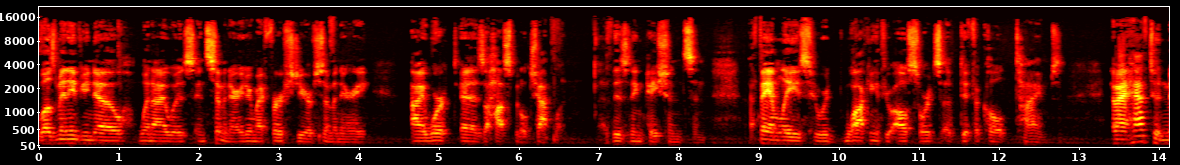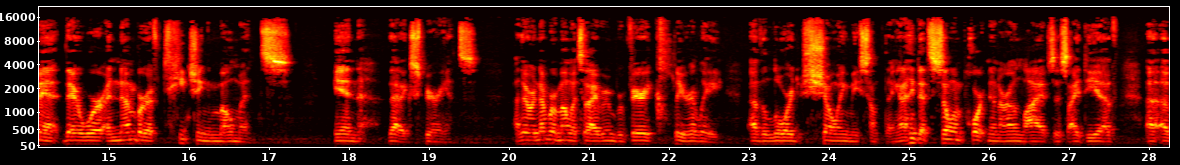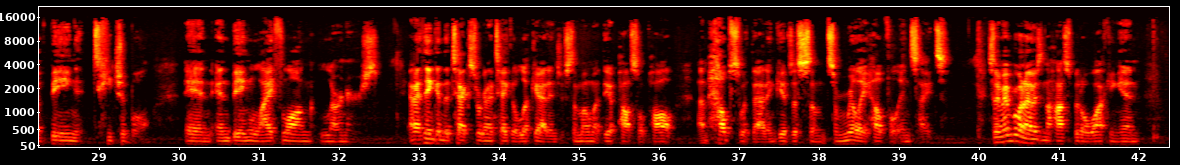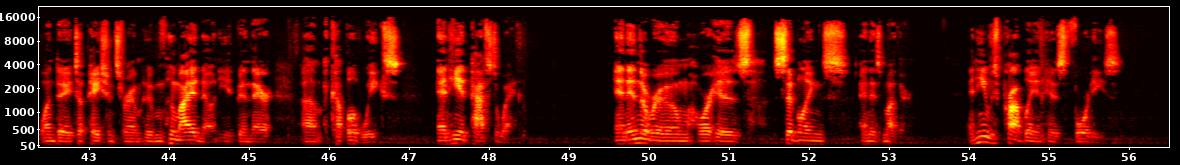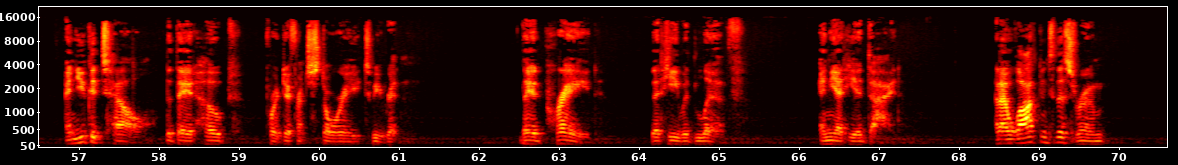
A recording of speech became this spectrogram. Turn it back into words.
Well, as many of you know, when I was in seminary, during my first year of seminary, I worked as a hospital chaplain, uh, visiting patients and uh, families who were walking through all sorts of difficult times. And I have to admit, there were a number of teaching moments in that experience. Uh, there were a number of moments that I remember very clearly of the Lord showing me something. And I think that's so important in our own lives this idea of, uh, of being teachable and, and being lifelong learners. And I think in the text we're going to take a look at in just a moment, the Apostle Paul um, helps with that and gives us some, some really helpful insights. So I remember when I was in the hospital walking in one day to a patient's room whom, whom I had known. He had been there um, a couple of weeks and he had passed away. And in the room were his siblings and his mother. And he was probably in his 40s. And you could tell that they had hoped for a different story to be written. They had prayed that he would live, and yet he had died. And I walked into this room,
